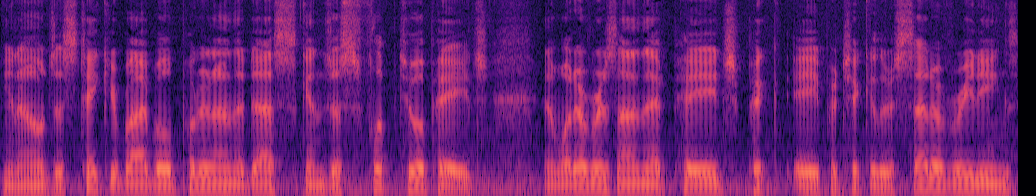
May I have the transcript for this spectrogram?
You know, just take your Bible, put it on the desk, and just flip to a page. And whatever's on that page, pick a particular set of readings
